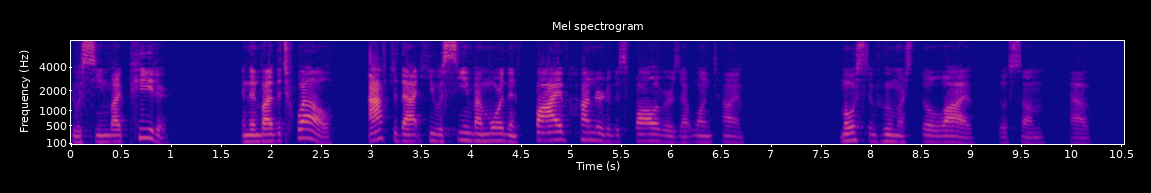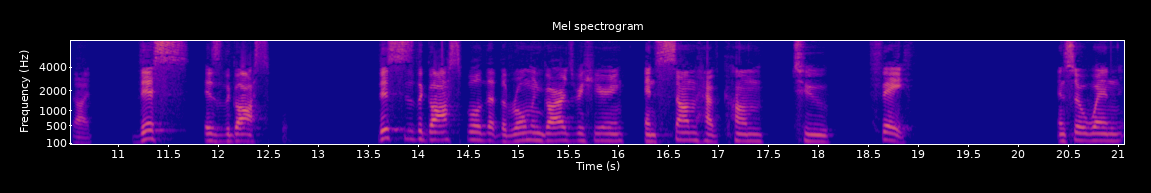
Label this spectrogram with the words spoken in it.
He was seen by Peter, and then by the twelve. After that, he was seen by more than 500 of his followers at one time, most of whom are still alive, though some have died. This is the gospel. This is the gospel that the Roman guards were hearing, and some have come to faith. And so when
